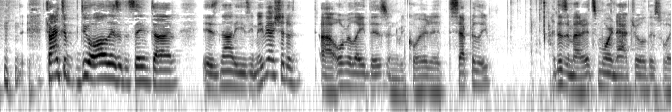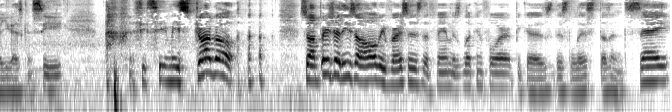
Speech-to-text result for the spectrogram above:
trying to do all this at the same time is not easy. Maybe I should have uh, overlaid this and recorded it separately. It doesn't matter. It's more natural this way. You guys can see. you see me struggle. so I'm pretty sure these are all reverses the fam is looking for because this list doesn't say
